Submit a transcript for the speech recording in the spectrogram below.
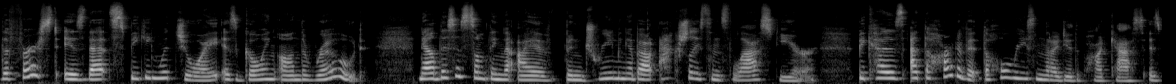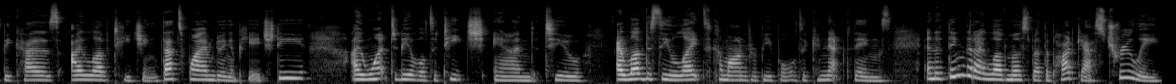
The first is that Speaking with Joy is going on the road. Now, this is something that I have been dreaming about actually since last year, because at the heart of it, the whole reason that I do the podcast is because I love teaching. That's why I'm doing a PhD. I want to be able to teach and to, I love to see lights come on for people to connect things. And the thing that I love most about the podcast, truly,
